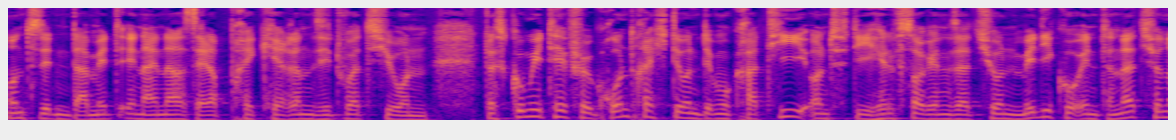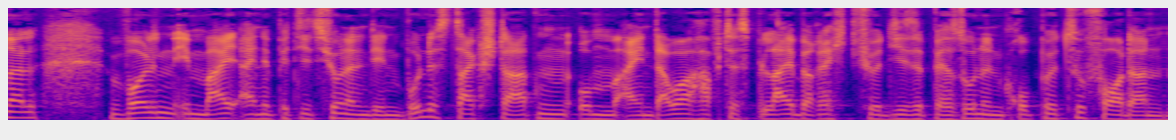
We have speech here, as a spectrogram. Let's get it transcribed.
und sind damit in einer sehr prekären Situation. Das Komitee für Grundrechte und Demokratie und die Hilfsorganisation Medico International wollen im Mai eine Petition an den Bundestag starten, um ein dauerhaftes Bleiberecht für diese Personengruppe zu fordern.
